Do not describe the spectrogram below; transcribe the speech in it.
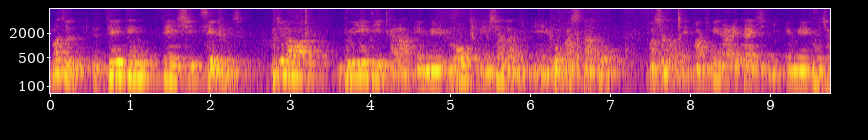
まず定点停止制度です。こちらは VAB から ML を、えー車座に、えー動かした後、まあ、車座で、まあ、決められた位置に ML を着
